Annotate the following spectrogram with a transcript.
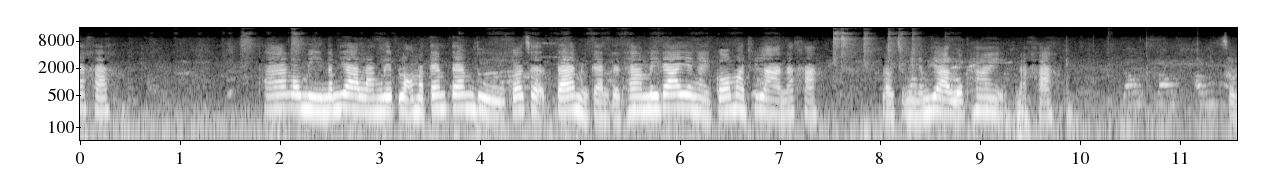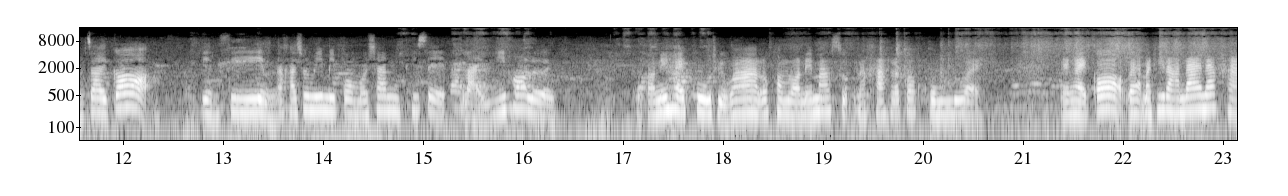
นะคะ ถ้าเรามีน้ำยาล้างเล็บลองมาแต้มแต้มๆดูก็จะได้เหมือนกัน แต่ถ้าไม่ได้ยังไงก็มาที่ร้านนะคะ เราจะมีน้ำยาลบให้นะคะ สนใจก็เปลี่ยนฟิล์มนะคะ ช่วงนี้มีโปรโมชั่นพิเศษหลายยี่ห้อเลย แต่ตอนนี้ไฮคูถือว่าลดความร้อนได้มากสุดนะคะ แล้วก็คุ้มด้วย ยังไงก็แวะมาที่ร้านได้นะคะ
